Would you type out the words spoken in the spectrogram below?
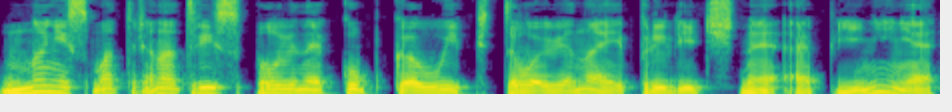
но несмотря на три с половиной кубка выпитого вина и приличное опьянение,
